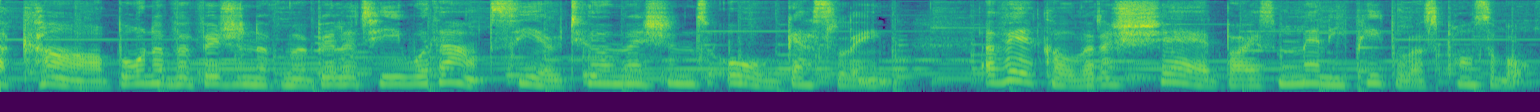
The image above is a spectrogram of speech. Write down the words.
A car born of a vision of mobility without CO2 emissions or gasoline. A vehicle that is shared by as many people as possible.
